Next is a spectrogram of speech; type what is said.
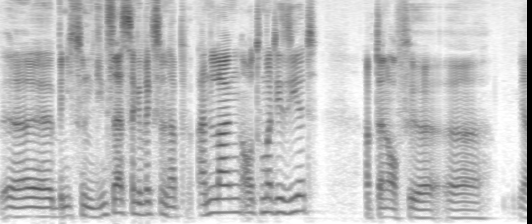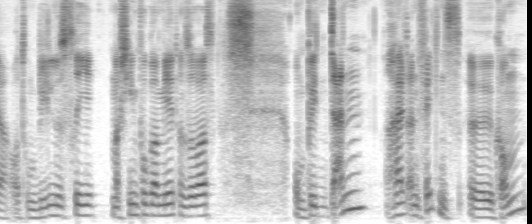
äh, bin ich zu einem Dienstleister gewechselt und habe Anlagen automatisiert. Habe dann auch für äh, ja, Automobilindustrie Maschinen programmiert und sowas. Und bin dann halt an Felddienst äh, gekommen,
